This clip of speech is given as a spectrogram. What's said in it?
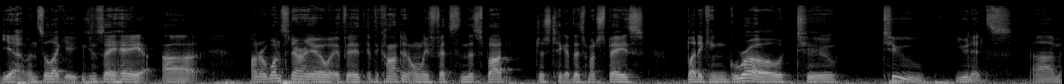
Yeah, and so like you can say, hey, uh, under one scenario, if it, if the content only fits in this spot, just take up this much space, but it can grow to two units. Um,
